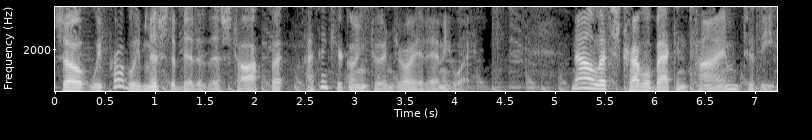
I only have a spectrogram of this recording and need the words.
So we probably missed a bit of this talk, but I think you're going to enjoy it anyway. Now let's travel back in time to the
